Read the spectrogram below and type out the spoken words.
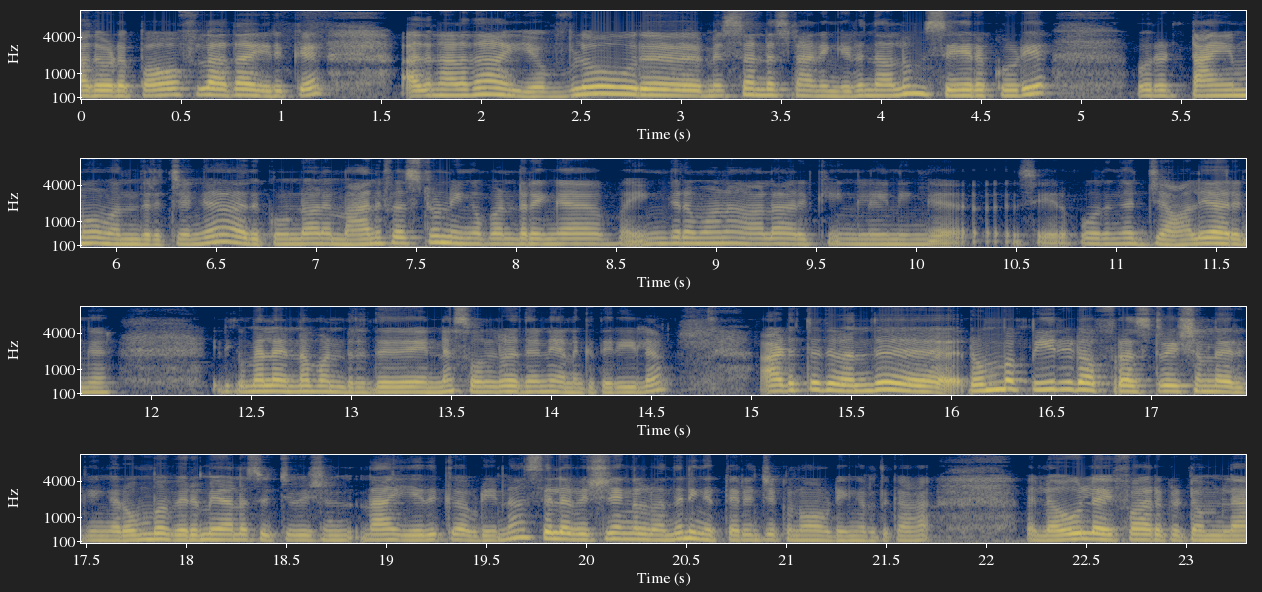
அதோட பவர்ஃபுல்லாக தான் இருக்குது அதனால தான் எவ்வளோ ஒரு மிஸ் அண்டர்ஸ்டாண்டிங் இருந்தாலும் சேரக்கூடிய ஒரு டைமும் வந்துருச்சுங்க. அதுக்கு உண்டான மேனிஃபெஸ்ட்டும் நீங்கள் பண்ணுறீங்க பயங்கரமான ஆளாக இருக்கீங்களே நீங்கள் சேர போதுங்க. ஜாலியாக இருங்க. இதுக்கு மேலே என்ன பண்ணுறது என்ன சொல்கிறதுன்னு எனக்கு தெரியல. அடுத்தது வந்து ரொம்ப பீரியட் ஆஃப் ஃப்ரஸ்ட்ரேஷனில் இருக்கீங்க. ரொம்ப வெறுமையான சுச்சுவேஷன் நான் எதுக்கு அப்படின்னா சில விஷயங்கள் வந்து நீங்கள் தெரிஞ்சுக்கணும் அப்படிங்கிறதுக்காக. லவ் லைஃபாக இருக்கட்டும்ல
